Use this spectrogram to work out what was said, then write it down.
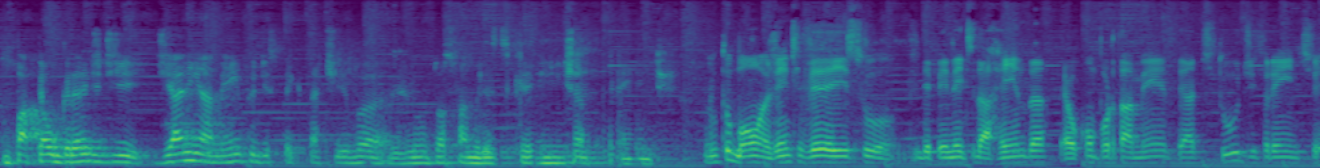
um papel grande de, de alinhamento de expectativa junto às famílias que a gente atende. Muito bom, a gente vê isso independente da renda, é o comportamento, é a atitude frente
